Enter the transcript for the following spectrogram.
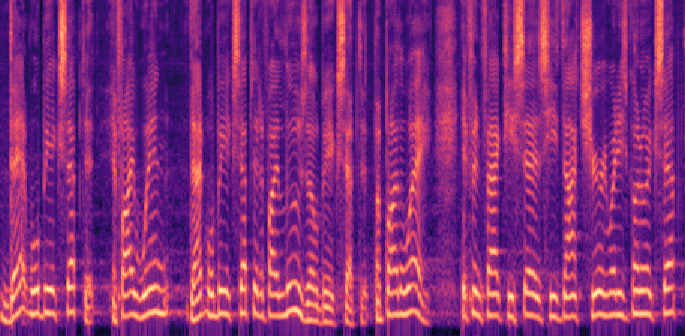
that will be accepted. If I win, that will be accepted. If I lose, that'll be accepted. But by the way, if in fact he says he's not sure what he's going to accept,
